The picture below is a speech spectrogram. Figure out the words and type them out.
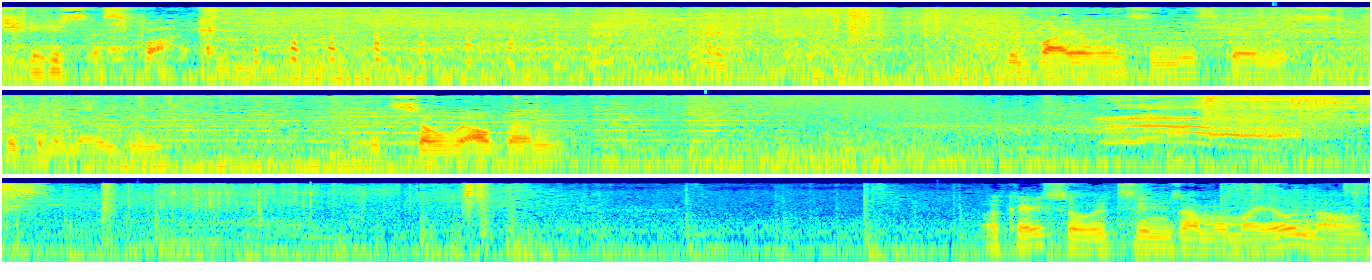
Jesus fuck. the violence in this game is freaking amazing. It's so well done. Okay, so it seems I'm on my own now.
